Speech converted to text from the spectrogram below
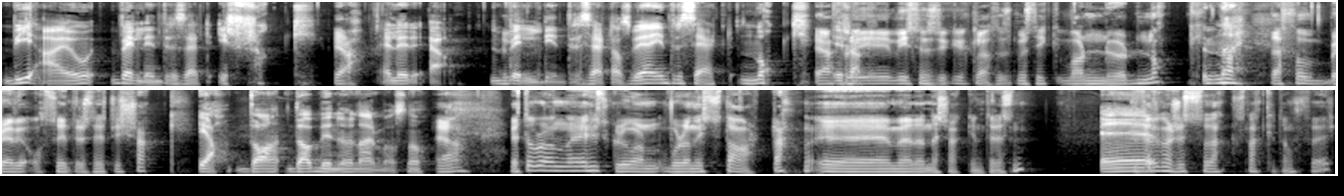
Vi er jo veldig interessert i sjakk. Ja. Eller ja, veldig interessert. Altså, vi er interessert nok Ja, i sjakk. Vi syns ikke klassisk musikk var nerd nok. Nei. Derfor ble vi også interessert i sjakk. Ja, da, da begynner vi å nærme oss noe. Ja. Vet du hvordan, Husker du hvordan, hvordan vi starta uh, med denne sjakkinteressen? Det Eh, har vi kanskje snak snakket om før.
